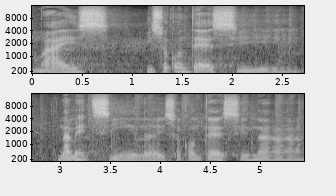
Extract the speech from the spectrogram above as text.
mas isso acontece na medicina, isso acontece na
